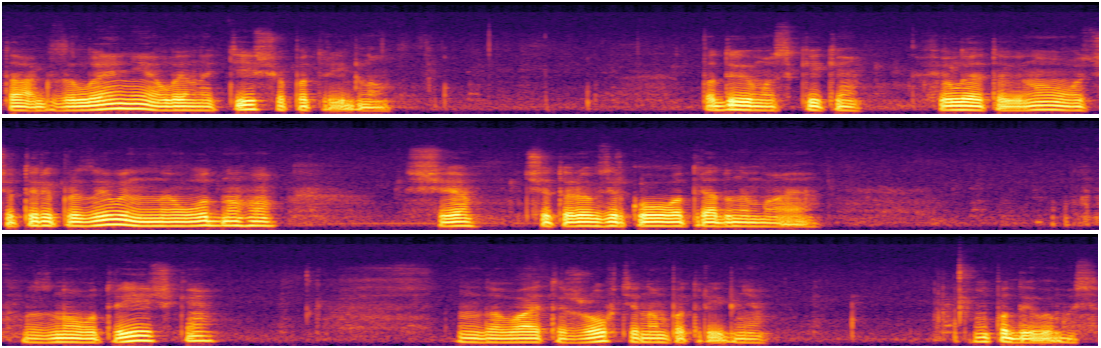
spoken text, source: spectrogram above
Так, зелені, але не ті, що потрібно. Подивимось, скільки фіолетові. Ну, ось 4 призиви, не одного ще чотирьохзіркового отряду немає. Знову трієчки. Давайте жовті нам потрібні. Ну, подивимось.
